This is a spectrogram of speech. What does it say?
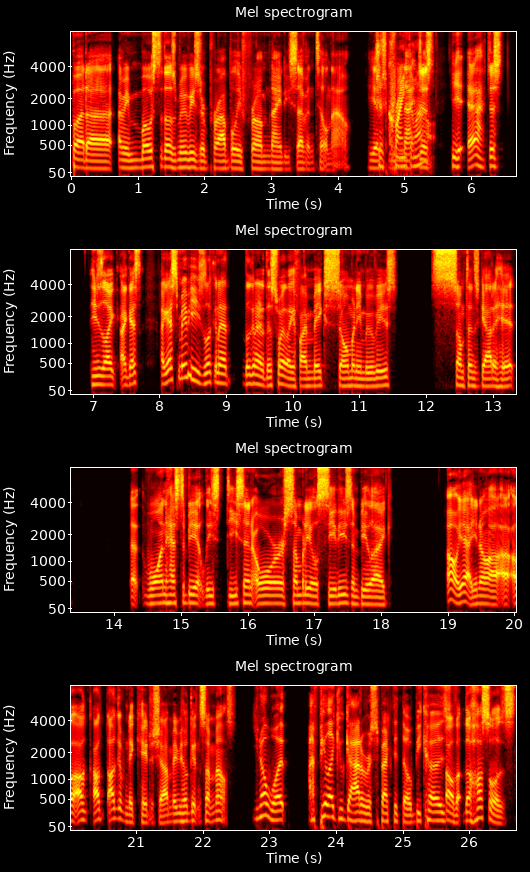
but uh I mean most of those movies are probably from 97 till now. He Just crank ni- them just out. he yeah, just he's like I guess I guess maybe he's looking at looking at it this way like if I make so many movies, something's got to hit. One has to be at least decent or somebody will see these and be like Oh yeah, you know, I'll I'll I'll, I'll give Nic Cage a shot. Maybe he'll get in something else. You know what? I feel like you gotta respect it though because Oh, the, the hustle is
